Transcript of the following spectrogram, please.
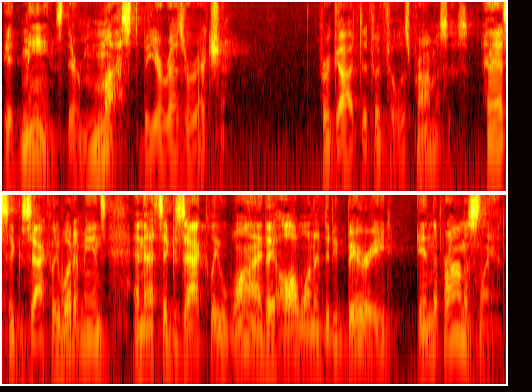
It means there must be a resurrection for God to fulfill his promises. And that's exactly what it means. And that's exactly why they all wanted to be buried in the promised land.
